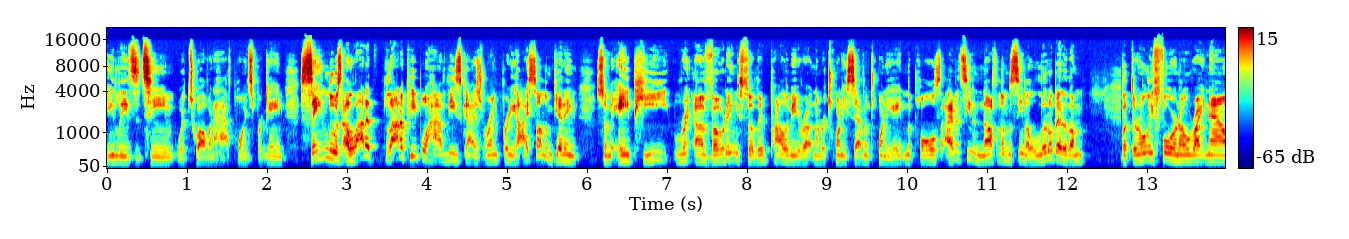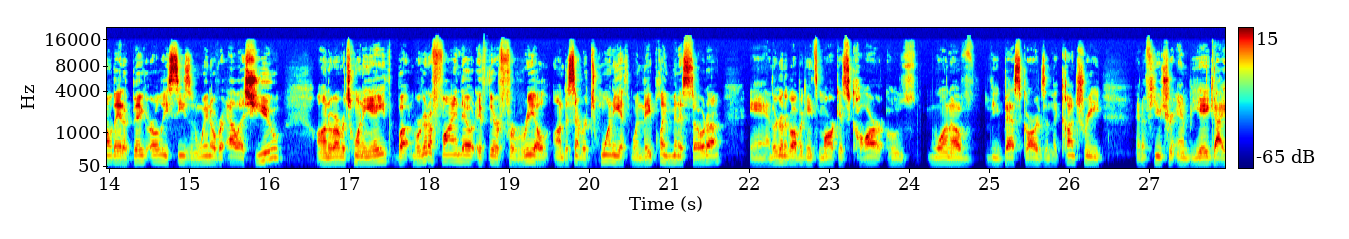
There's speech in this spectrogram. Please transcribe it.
he leads the team with 12 and a half points per game. St. Louis, a lot of a lot of people have these guys ranked pretty high. I saw them getting some AP uh, voting, so they'd probably be around number 27, 28 in the polls. I haven't seen enough of them. I've seen a little bit of them, but they're only 4 0 right now. They had a big early season win over LSU on November 28th, but we're going to find out if they're for real on December 20th when they play Minnesota and they're going to go up against Marcus Carr, who's one of the best guards in the country and a future NBA guy,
